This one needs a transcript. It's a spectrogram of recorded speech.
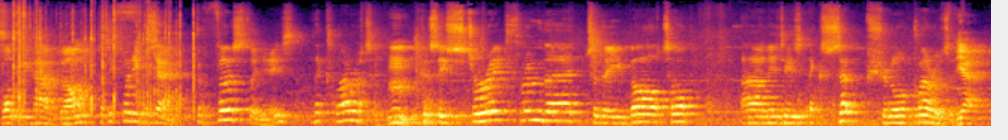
what we have done, 6.8%. The first thing is the clarity. Mm. You can see straight through there to the bar top, and it is exceptional clarity. Yeah,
